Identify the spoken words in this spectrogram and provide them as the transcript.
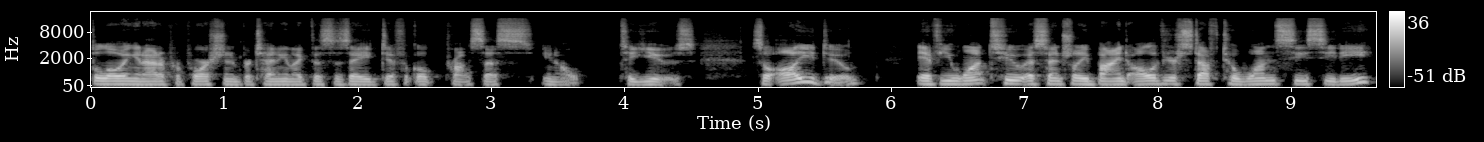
blowing it out of proportion and pretending like this is a difficult process, you know, to use. So all you do if you want to essentially bind all of your stuff to one CCD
